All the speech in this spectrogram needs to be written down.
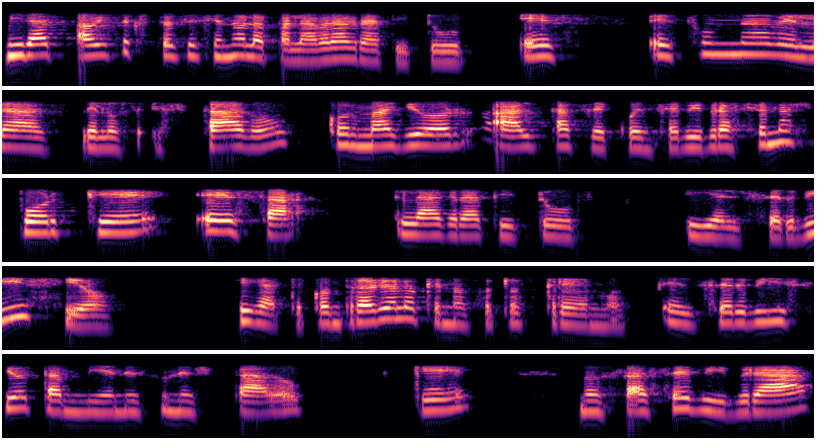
Mira, ahorita que estás diciendo la palabra gratitud, es, es una de las de los estados con mayor alta frecuencia vibracional, porque esa, la gratitud y el servicio, fíjate, contrario a lo que nosotros creemos, el servicio también es un estado que nos hace vibrar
